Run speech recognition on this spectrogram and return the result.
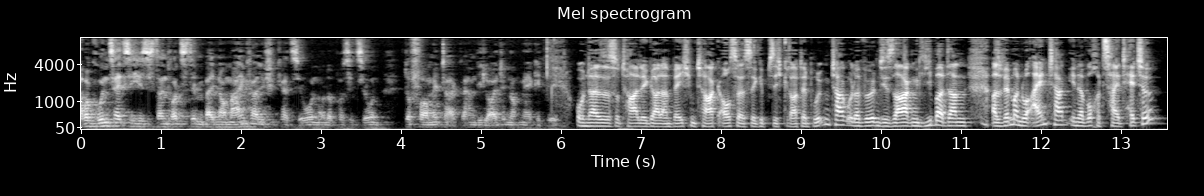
Aber grundsätzlich ist es dann trotzdem bei normalen Qualifikationen oder Positionen der Vormittag. Da haben die Leute noch mehr Geduld. Und da ist es total egal, an welchem Tag, außer es ergibt sich gerade der Brückentag. Oder würden Sie sagen, lieber dann, also wenn man nur einen Tag in der Woche Zeit hätte,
